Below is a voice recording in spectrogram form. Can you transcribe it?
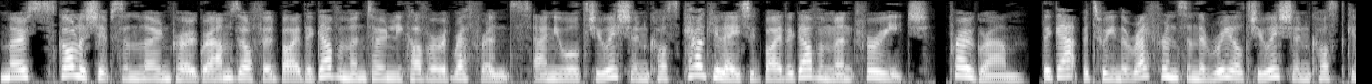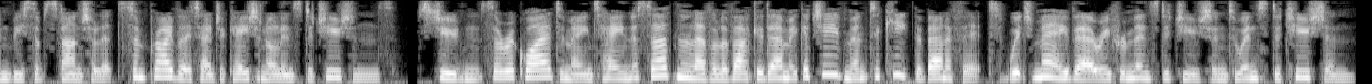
Most scholarships and loan programs offered by the government only cover a reference annual tuition cost calculated by the government for each program. The gap between the reference and the real tuition cost can be substantial at some private educational institutions. Students are required to maintain a certain level of academic achievement to keep the benefit, which may vary from institution to institution.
